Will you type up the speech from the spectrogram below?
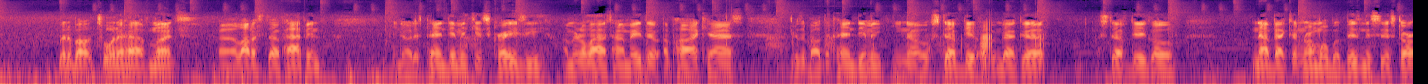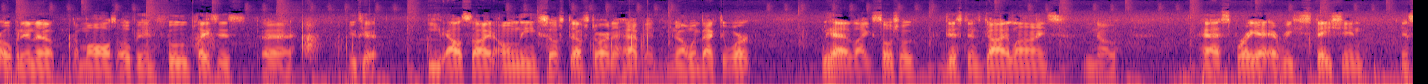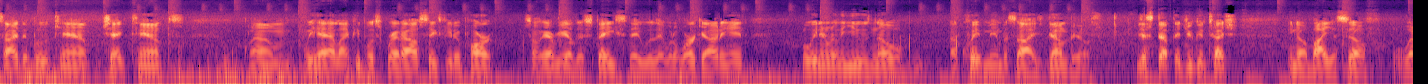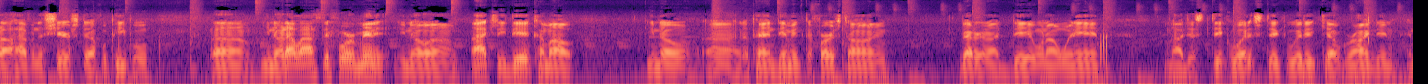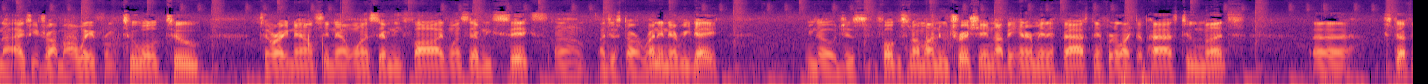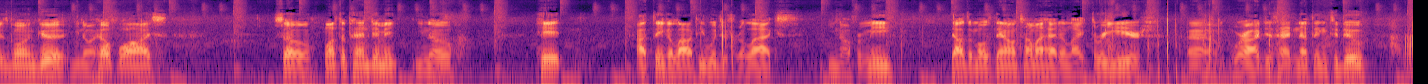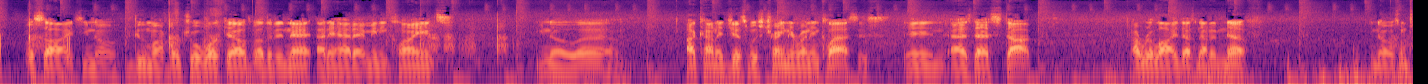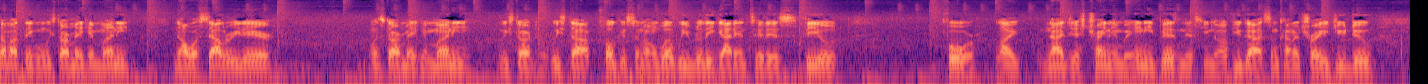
been about two and a half months. Uh, a lot of stuff happened. You know, this pandemic is crazy. I remember the last time I made the, a podcast it was about the pandemic. You know, stuff did open back up. Stuff did go not back to normal, but businesses start opening up. The malls open, food places. Uh, you could eat outside only. So stuff started to happen. You know, I went back to work. We had like social distance guidelines. You know, had spray at every station inside the boot camp. Check temps. Um, we had like people spread out six feet apart. So every other space they was able to work out in. But we didn't really use no equipment besides dumbbells. Just stuff that you could touch, you know, by yourself without having to share stuff with people. Um, you know, that lasted for a minute. You know, um, I actually did come out, you know, uh, the pandemic the first time better than I did when I went in. And I just stick with it, stick with it, kept grinding, and I actually dropped my weight from 202 to right now I'm sitting at 175, 176. Um, I just start running every day you know, just focusing on my nutrition. I've been intermittent fasting for like the past two months. Uh, stuff is going good, you know, health wise. So once the pandemic, you know, hit, I think a lot of people just relaxed. You know, for me, that was the most downtime I had in like three years, um, where I just had nothing to do besides, you know, do my virtual workouts. But other than that, I didn't have that many clients. You know, uh, I kind of just was training, running classes. And as that stopped, I realized that's not enough. You know, sometimes I think when we start making money, you know, I was salary there. When we start making money, we start to, we stop focusing on what we really got into this field for. Like not just training, but any business. You know, if you got some kind of trade you do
